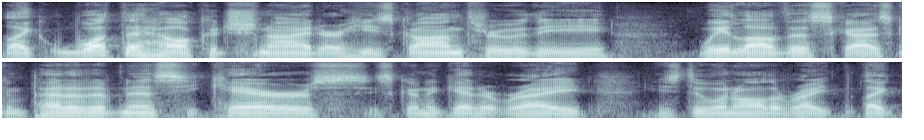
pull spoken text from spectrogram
like what the hell could Schneider? He's gone through the we love this guy's competitiveness. He cares. He's going to get it right. He's doing all the right like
